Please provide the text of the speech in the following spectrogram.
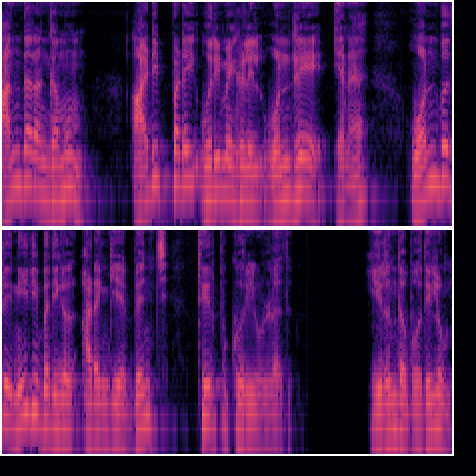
அந்தரங்கமும் அடிப்படை உரிமைகளில் ஒன்றே என ஒன்பது நீதிபதிகள் அடங்கிய பெஞ்ச் தீர்ப்பு கூறியுள்ளது. இருந்தபோதிலும்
